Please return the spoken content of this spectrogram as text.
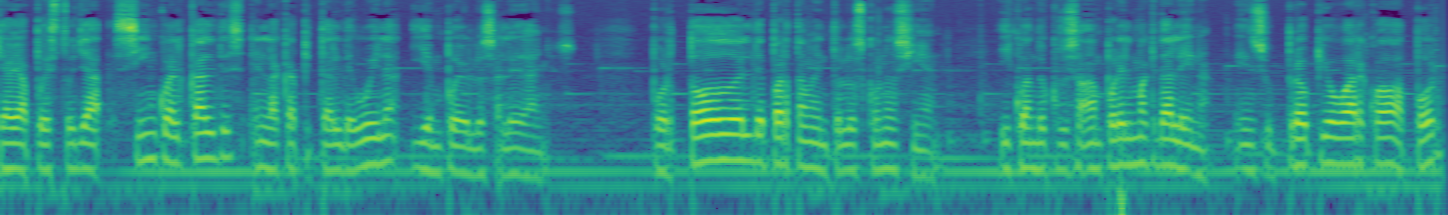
que había puesto ya cinco alcaldes en la capital de Huila y en pueblos aledaños. Por todo el departamento los conocían, y cuando cruzaban por el Magdalena en su propio barco a vapor,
